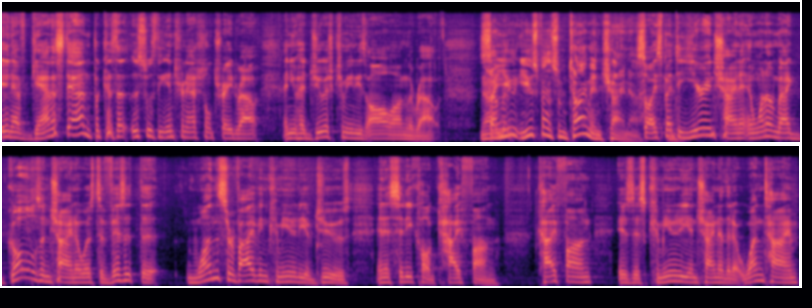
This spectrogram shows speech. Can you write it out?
in Afghanistan because this was the international trade route, and you had Jewish communities all along the route. Now, some you, you spent some time in China. So I spent a year in China, and one of my goals in China was to visit the one surviving community of Jews in a city called Kaifeng. Kaifeng is this community in China that at one time,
